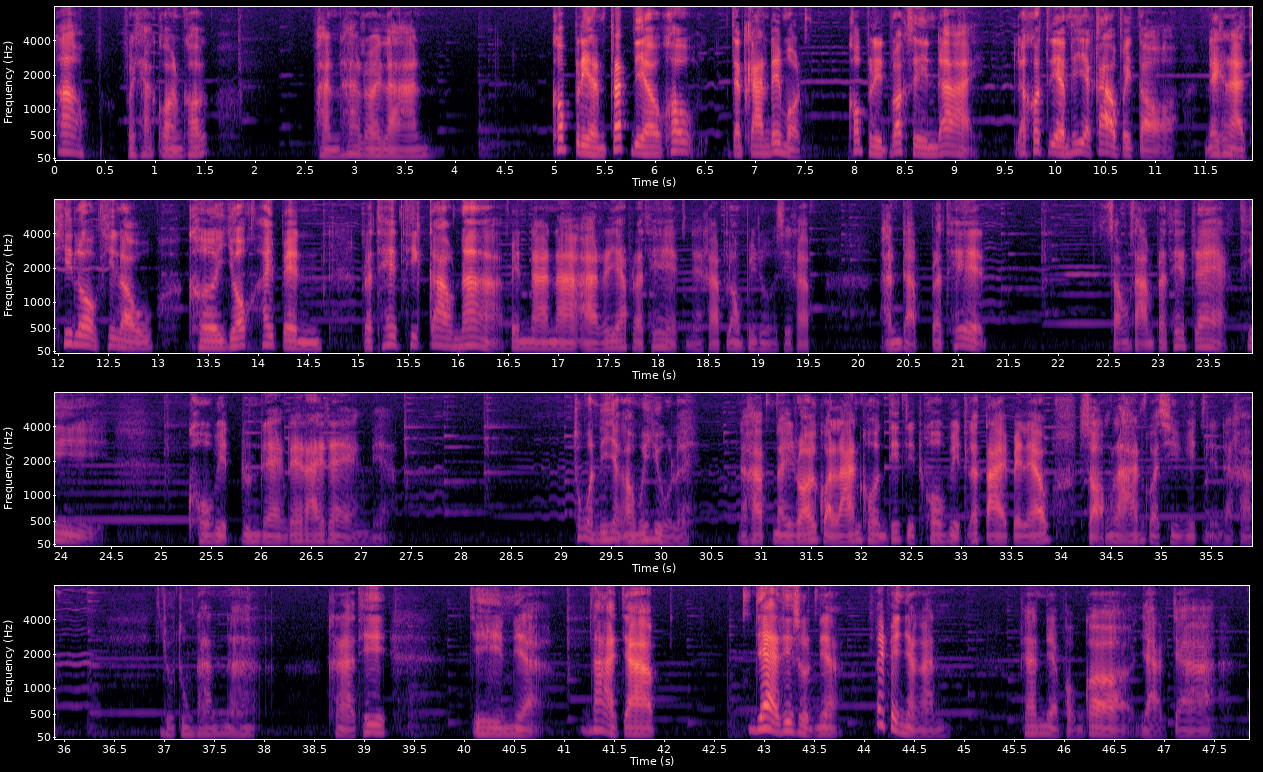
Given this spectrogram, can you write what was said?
อ้าว ประชากรเขาพันห้าร้อยล้าน เขาเปลี่ยนแป๊บเดียวเขาจัดการได้หมด เขาผลิตวัคซีนได้ แล้วเขาเตรียมที่จะก้าวไปต่อ ในขณะที่โลกที่เราเคยยกให้เป็นประเทศที่ก้าวหน้าเป็นนานาอารยประเทศนะครับ ลองไปดูสิครับ อันดับประเทศ 2-3ประเทศแรกที่โควิดรุนแรงได้ร้ายแรงเนี่ยทุกวันนี้ยังเอาไม่อยู่เลยนะครับในร้อยกว่าล้านคนที่ติดโควิด แล้วตายไปแล้ว 2 ล้านกว่าชีวิตเนี่ยนะครับ อยู่ตรงนั้นนะฮะขณะที่จีนเนี่ยน่าจะแย่ที่สุดเนี่ยไม่เป็นอย่างนั้น เพราะฉะนั้นเนี่ยผมก็อยากจะ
